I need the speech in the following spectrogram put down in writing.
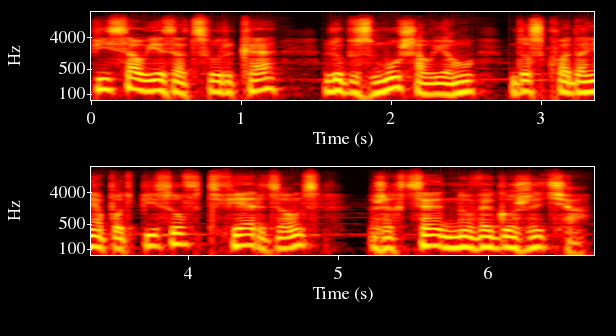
Pisał je za córkę lub zmuszał ją do składania podpisów, twierdząc, że chce nowego życia.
